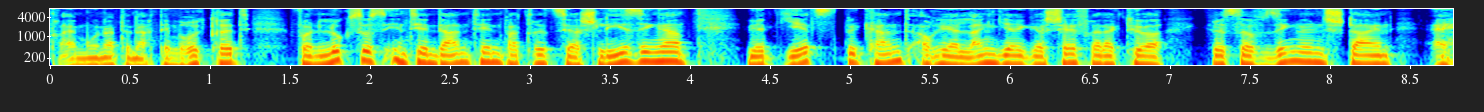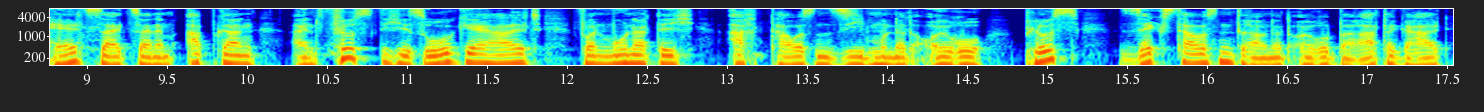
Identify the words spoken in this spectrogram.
Drei Monate nach dem Rücktritt von Luxusintendantin Patricia Schlesinger wird jetzt bekannt, auch ihr langjähriger Chefredakteur Christoph Singelnstein erhält seit seinem Abgang ein fürstliches Ruhegehalt von monatlich 8.700 Euro plus 6.300 Euro Beratergehalt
